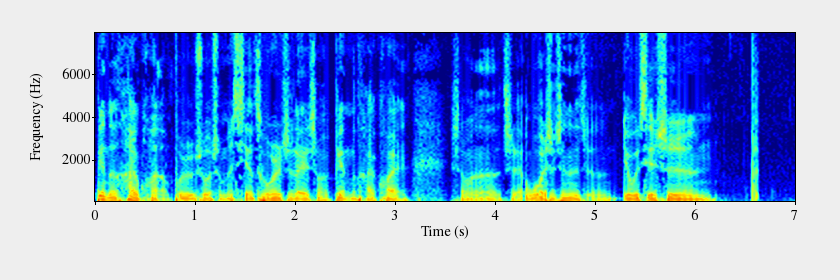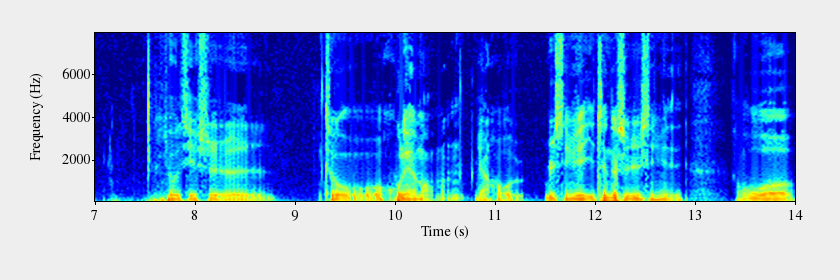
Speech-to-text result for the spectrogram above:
变得太快了，不是说什么写作文之类什么变得太快，什么之类。我是真的觉得，尤其是，尤其是就互联网嘛，然后日新月异，真的是日新月异。我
